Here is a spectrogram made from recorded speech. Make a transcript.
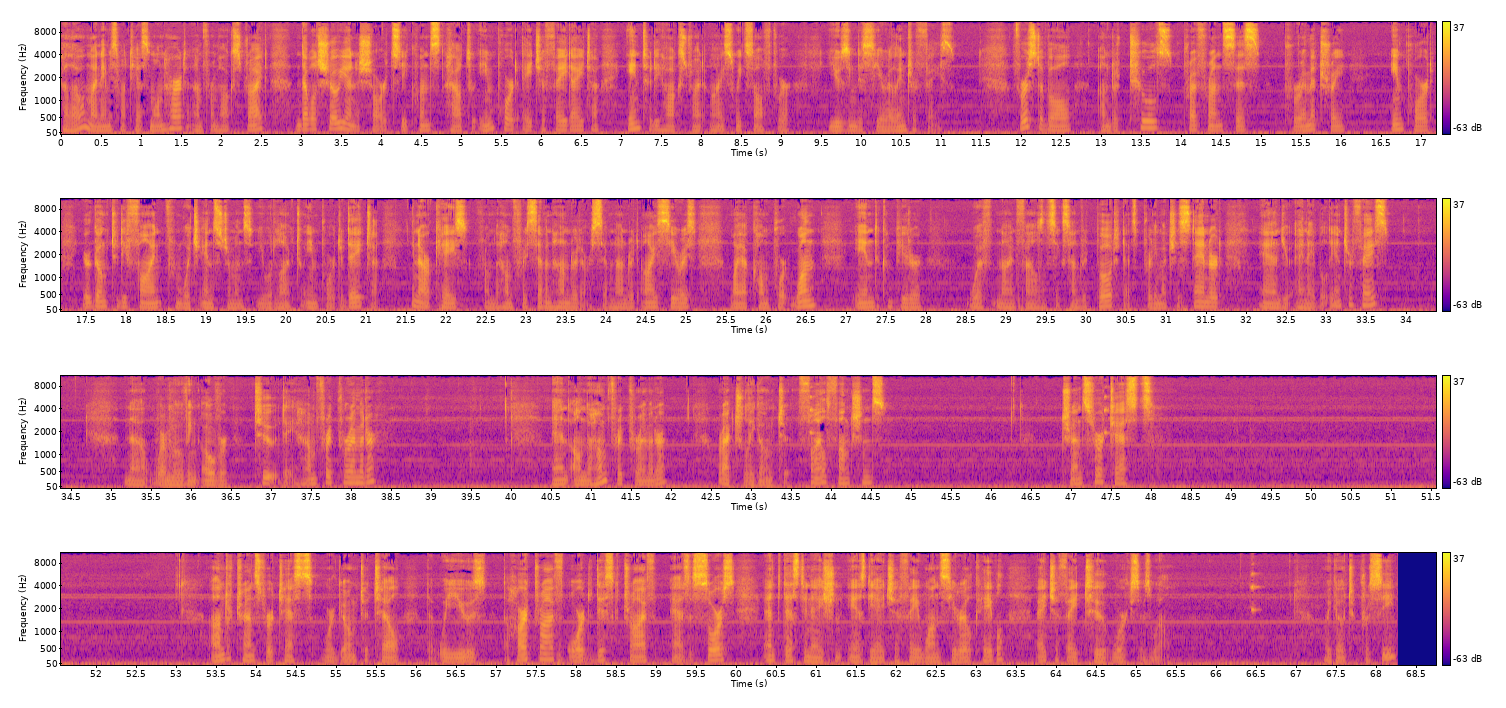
Hello, my name is Matthias Monhard. I'm from Haag-Streit and I will show you in a short sequence how to import HFA data into the Haag-Streit EyeSuite software using the serial interface. First of all, under Tools, Preferences, Perimetry, Import, you're going to define from which instruments you would like to import the data. In our case, from the Humphrey 700 or 700i series via COM port 1 in the computer with 9600 baud. That's pretty much a standard. And you enable the interface. Now we're moving over to the Humphrey perimeter. And on the Humphrey perimeter we're actually going to file functions transfer tests Under transfer tests, we're going to tell that we use the hard drive or the disk drive as a source and the destination is the HFA1 serial cable. HFA2 works as well. We go to proceed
